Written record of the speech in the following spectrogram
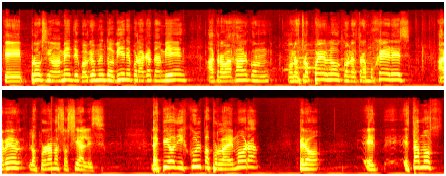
que próximamente, en cualquier momento, viene por acá también a trabajar con, con nuestro pueblo, con nuestras mujeres, a ver los programas sociales. Les pido disculpas por la demora, pero estamos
